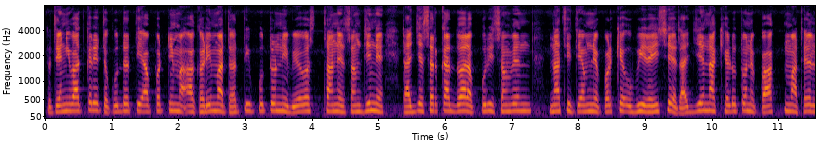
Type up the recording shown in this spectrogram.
તો તેની વાત કરીએ તો કુદરતી આપત્તિમાં આ ઘડીમાં ધરતીપુત્રોની વ્યવસ્થાને સમજીને રાજ્ય સરકાર દ્વારા પૂરી સંવેદનાથી તેમને પડખે ઊભી રહી છે. રાજ્યના ખેડૂતોને પાકમાં થયેલ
